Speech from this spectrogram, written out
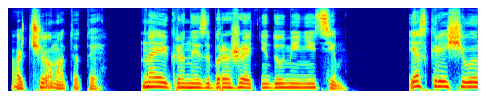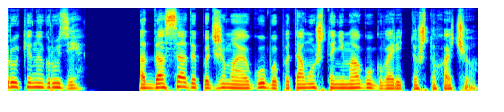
«О чем это ты?» Наигранно изображает недоумение Тим. Я скрещиваю руки на груди. От досады поджимаю губы, потому что не могу говорить то, что хочу.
